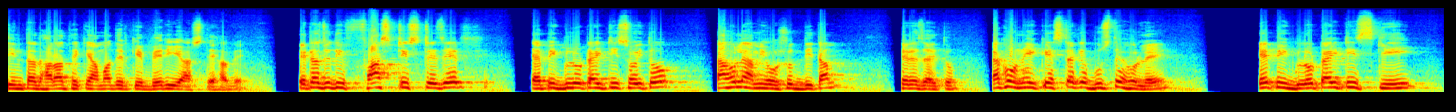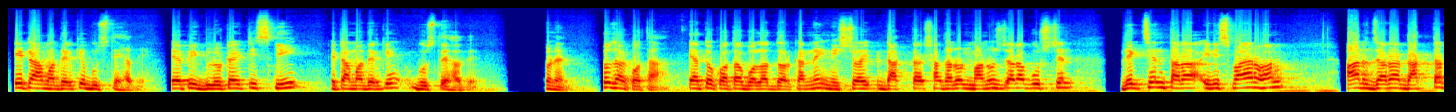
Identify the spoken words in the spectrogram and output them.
চিন্তাধারা থেকে আমাদেরকে বেরিয়ে আসতে হবে। এটা যদি ফার্স্ট স্টেজের অ্যাপিগ্লোটাইটিস হইতো, তাহলে আমি ওষুধ দিতাম, সেরে যাইতো। এখন এই কেসটাকে বুঝতে হলে এপিগ্লোটাইটিস কি, এটা আমাদেরকে বুঝতে হবে। এপিগ্লোটাইটিস কি, এটা আমাদেরকে বুঝতে হবে। শোনেন, সোজা কথা, এত কথা বলার দরকার নেই। নিশ্চয় ডাক্তার, সাধারণ মানুষ যারা বুঝছেন, দেখছেন, তারা ইন্সপায়ার হন। আর যারা ডাক্তার,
